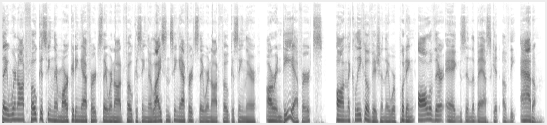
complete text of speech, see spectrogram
They were not focusing their marketing efforts, they were not focusing their licensing efforts, they were not focusing their R&D efforts on the ColecoVision. They were putting all of their eggs in the basket of the Adam.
